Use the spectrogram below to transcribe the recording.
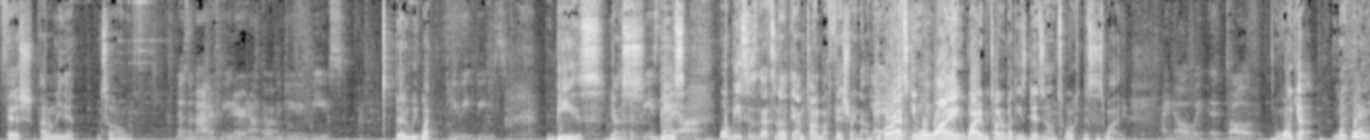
fish. I don't eat it, so. It doesn't matter if you eat it or not, though. I mean, do you eat bees? Do we what? Do you eat bees? Bees, yes. Bees. bees. Well, bees is that's another thing. I'm talking about fish right now. Yeah, People yeah, are asking, well, why why are we talking about these dead zones? Well, this is why. Know, but it's all. Well, yeah when, when,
